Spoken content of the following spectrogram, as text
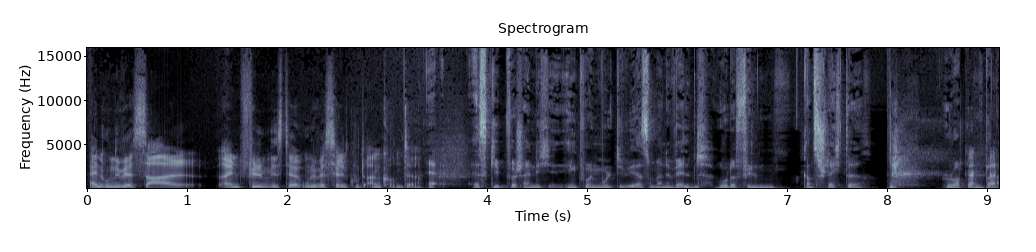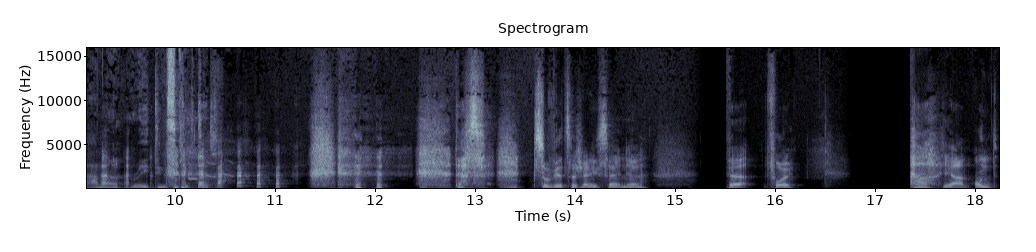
ein Universal, ein Film ist, der universell gut ankommt. Ja. ja es gibt wahrscheinlich irgendwo im Multiversum eine Welt, wo der Film ganz schlechte Rotten Banana Ratings kriegt hat. Das, so wird es wahrscheinlich sein, ja. Ja, voll. Ha, ja, und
